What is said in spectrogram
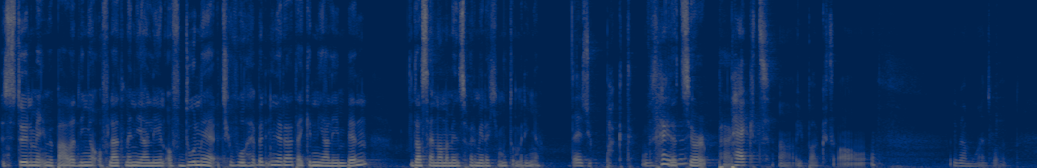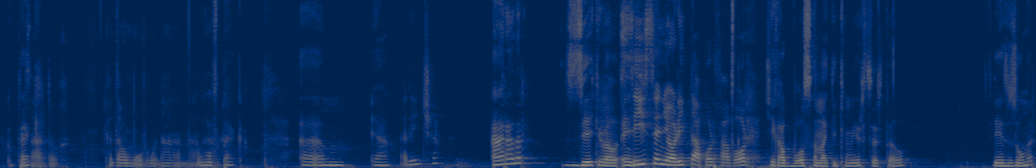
steunen mij in bepaalde dingen of laat mij niet alleen of doen mij het gevoel hebben Mhm. inderdaad dat ik er niet alleen ben. Dat zijn dan de mensen waarmee dat je moet omringen. Dat is uw pact. Hoe zeg je That's your pack. Pact. Oh, uw pact. Oh. Ik ben moe aan het worden. Dus daardoor. Ik vind dat we hem over moeten gaan aan nadenken. Wolfpack. Ehm, ja. Eentje? Aanrader? Zeker wel. En Sí, señorita, por favor. je gaat boos zijn dat ik hem eerst vertel. Deze zomer,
